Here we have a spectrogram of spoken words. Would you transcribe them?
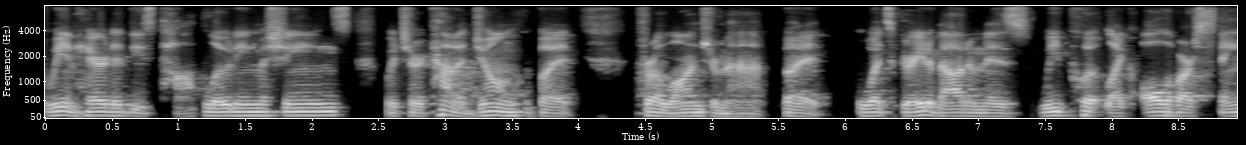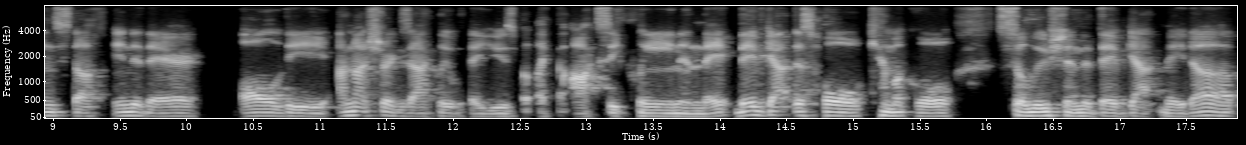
we inherited these top loading machines, which are kind of junk, but for a laundromat. But what's great about them is we put like all of our stain stuff into there all the i'm not sure exactly what they use but like the OxiClean and they they've got this whole chemical solution that they've got made up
